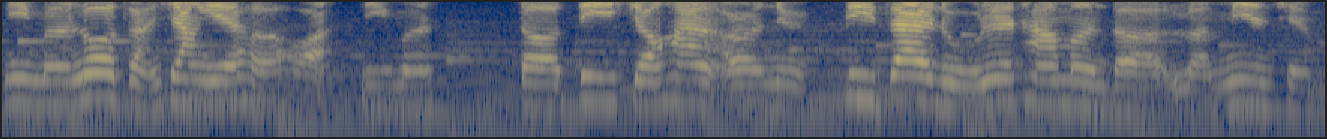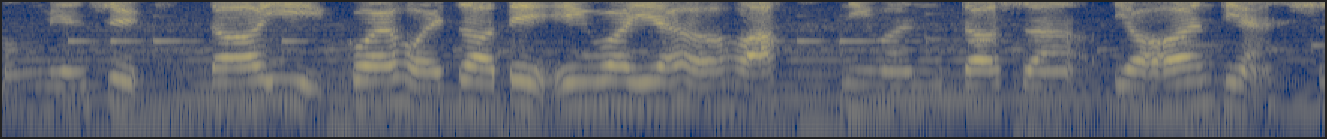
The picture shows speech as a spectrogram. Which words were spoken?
你们若转向耶和华，你们的弟兄和儿女。必在掳掠他们的人面前蒙怜恤，得以归回这地，因为耶和华你们的神有恩典，施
